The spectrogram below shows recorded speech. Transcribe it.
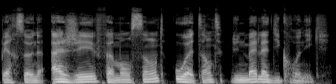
personnes âgées, femmes enceintes ou atteintes d'une maladie chronique.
